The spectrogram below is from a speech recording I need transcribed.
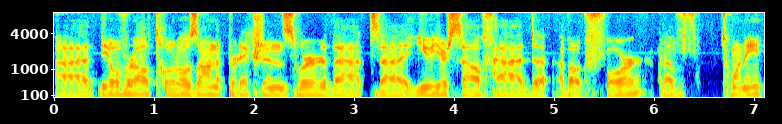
Uh, the overall totals on the predictions were that uh, you yourself had uh, about four out of 20.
